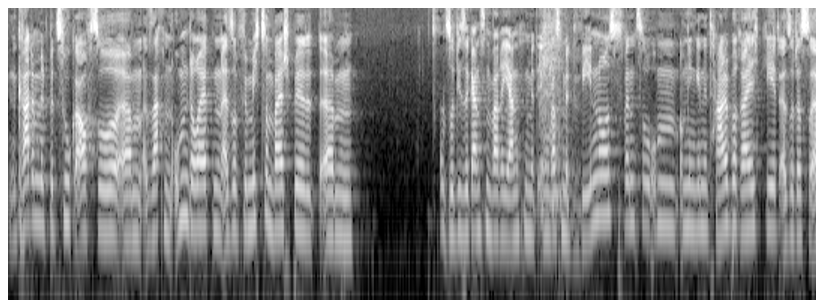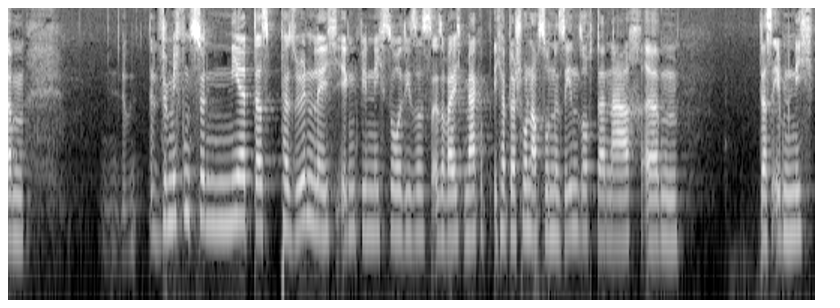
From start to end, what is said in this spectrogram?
gerade mit Bezug auf so ähm, Sachen umdeuten, also für mich zum Beispiel ähm, so diese ganzen Varianten mit irgendwas mit Venus, wenn es so um, um den Genitalbereich geht, also das ähm, für mich funktioniert das persönlich irgendwie nicht so dieses, also weil ich merke, ich habe da schon auch so eine Sehnsucht danach, ähm, das eben nicht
